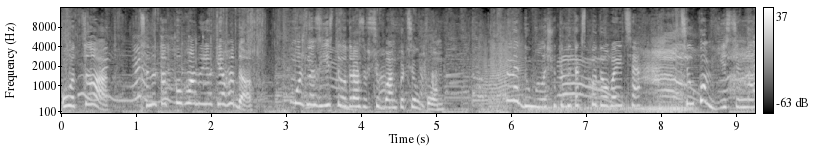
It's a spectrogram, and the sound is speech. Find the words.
О, так. Це не так погано, як я гадав. Можна з'їсти одразу всю банку цілком. Не думала, що тобі так сподобається. Цілком їстівно.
